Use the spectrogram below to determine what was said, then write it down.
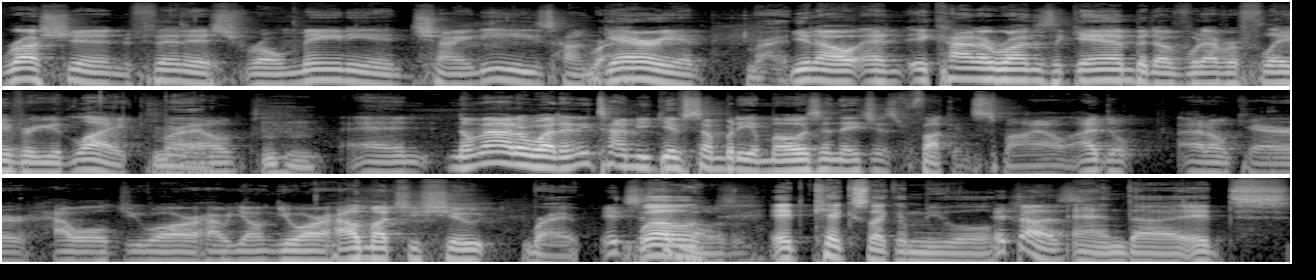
Russian, Finnish, Romanian, Chinese, Hungarian. right. You know, and it kind of runs the gambit of whatever flavor you'd like. You right. know, hmm and no matter what, anytime you give somebody a Mosin, they just fucking smile. I don't. I don't care how old you are, how young you are, how much you shoot. Right. It's just well, a Mosin. it kicks like a mule, It does. and uh, it's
